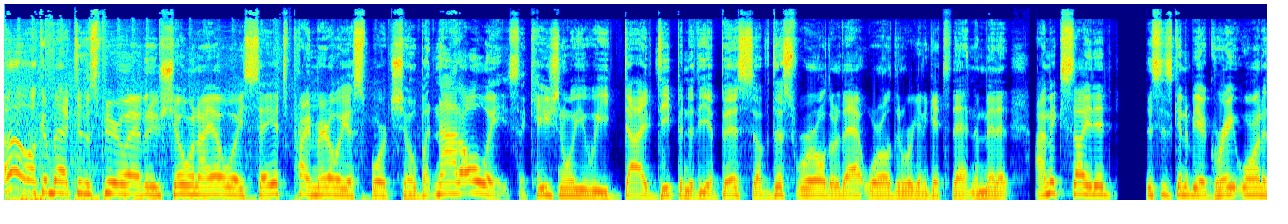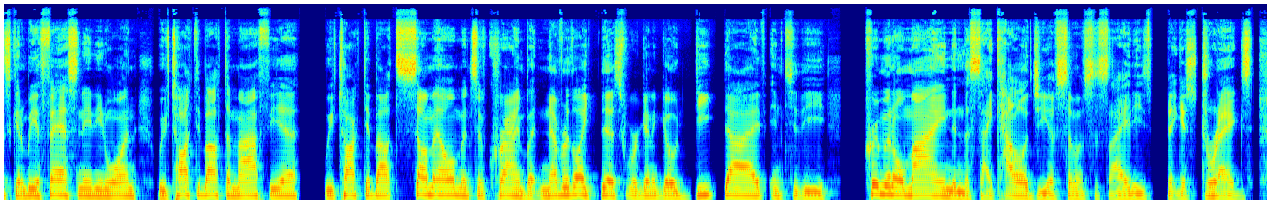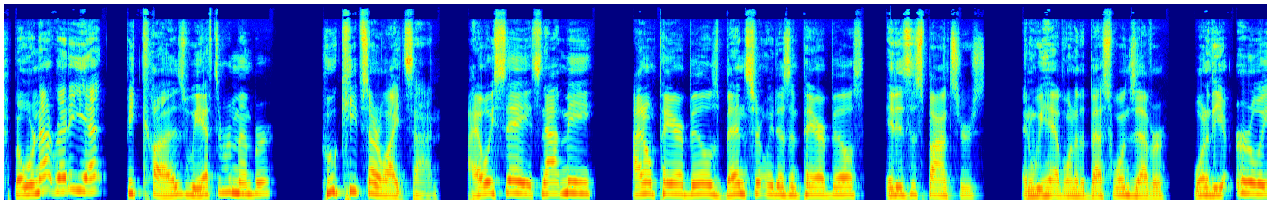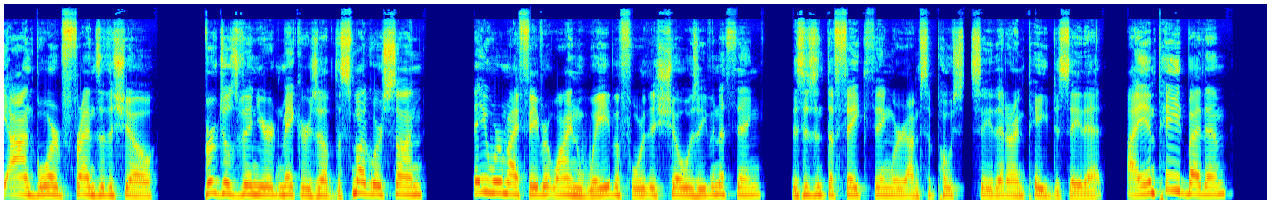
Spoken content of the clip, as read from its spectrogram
Oh, welcome back to the Spiro Avenue Show. And I always say it's primarily a sports show, but not always. Occasionally, we dive deep into the abyss of this world or that world, and we're going to get to that in a minute. I'm excited. This is going to be a great one. It's going to be a fascinating one. We've talked about the mafia, we've talked about some elements of crime, but never like this. We're going to go deep dive into the criminal mind and the psychology of some of society's biggest dregs. But we're not ready yet because we have to remember who keeps our lights on. I always say it's not me. I don't pay our bills. Ben certainly doesn't pay our bills. It is the sponsors. And we have one of the best ones ever. One of the early onboard friends of the show, Virgil's Vineyard, makers of the Smuggler's Son. They were my favorite wine way before this show was even a thing. This isn't the fake thing where I'm supposed to say that or I'm paid to say that. I am paid by them,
